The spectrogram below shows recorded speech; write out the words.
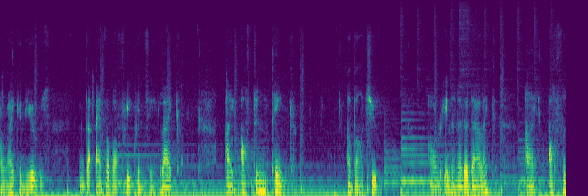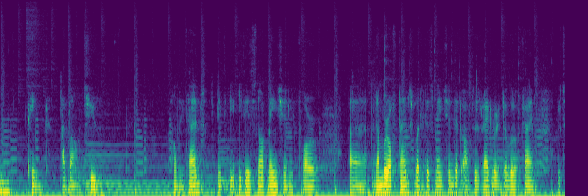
or i can use the adverb of frequency. Like i often think about you. Or in another dialect i often think about you how many times. It, it, it is not mentioned for uh, number of times but it is mentioned that after the regular interval of time which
